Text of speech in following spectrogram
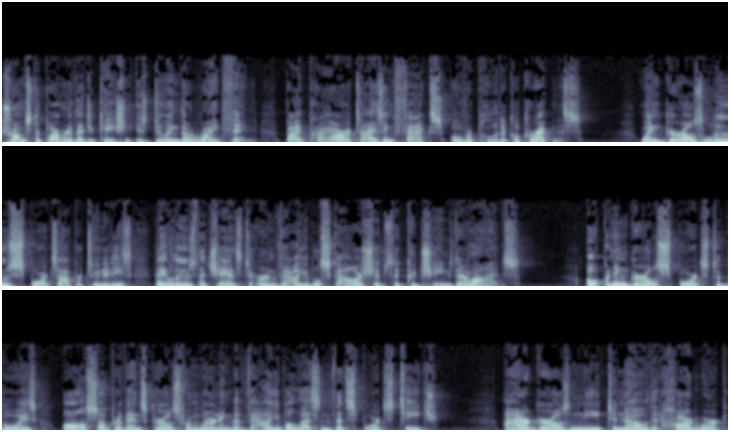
Trump's Department of Education is doing the right thing by prioritizing facts over political correctness. When girls lose sports opportunities, they lose the chance to earn valuable scholarships that could change their lives. Opening girls' sports to boys also prevents girls from learning the valuable lessons that sports teach. Our girls need to know that hard work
